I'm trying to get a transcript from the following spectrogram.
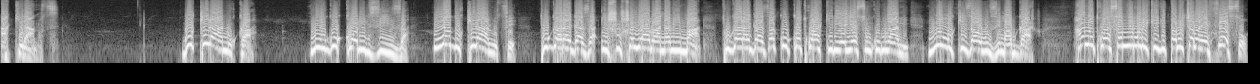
akiranutse gukiranuka ni ugukora ibyiza. Iyo dukiranutse tugaragaza ishusho y'abana b'imana. Tugaragaza kuko twakiriye yesu nk'umwami n'umukiza w'ubuzima bwacu. Hano twasomye muri iki gitabo cy'abaefeso.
